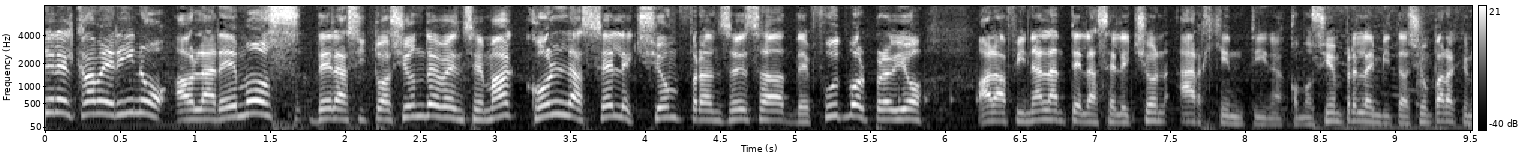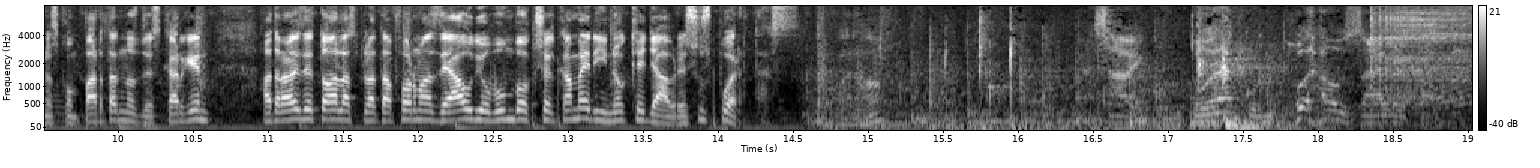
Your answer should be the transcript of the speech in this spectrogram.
en el Camerino hablaremos de la situación de Benzema con la selección francesa de fútbol previo a la final ante la selección argentina. Como siempre, la invitación para que nos compartan, nos descarguen a través de todas las plataformas de audio Boombox El Camerino que ya abre sus puertas. Bueno, ya sabe, con toda, con toda sale.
